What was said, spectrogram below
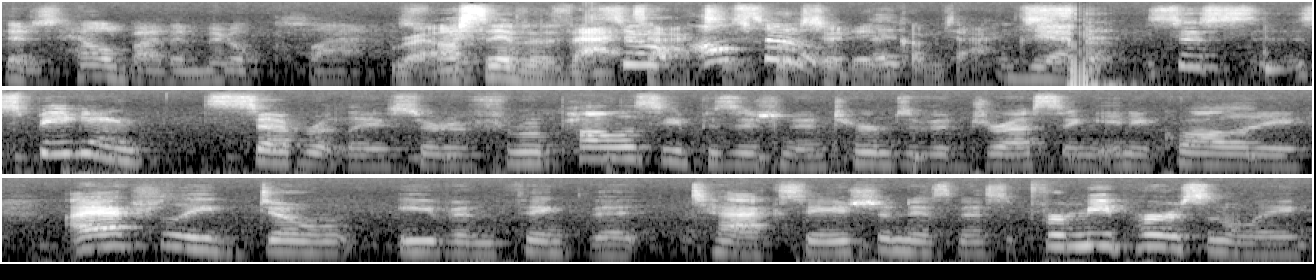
that is held by the middle class. Right. Also, they have a VAT So tax as also, opposed to an uh, income tax. Yeah. So, s- speaking separately, sort of from a policy position in terms of addressing inequality, I actually don't even think that taxation is necessary. For me personally,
